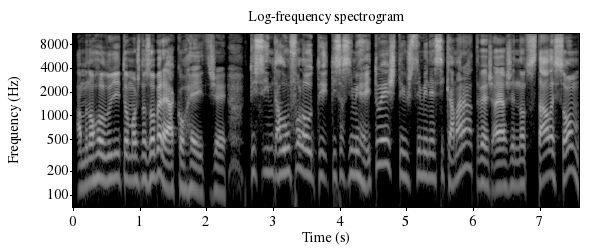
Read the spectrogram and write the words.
a mnoho ľudí to možno zobere ako hate, že ty si im dal unfollow, ty, ty sa s nimi hejtuješ, ty už s nimi nesi kamarát, vieš, a ja, že no stále som.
